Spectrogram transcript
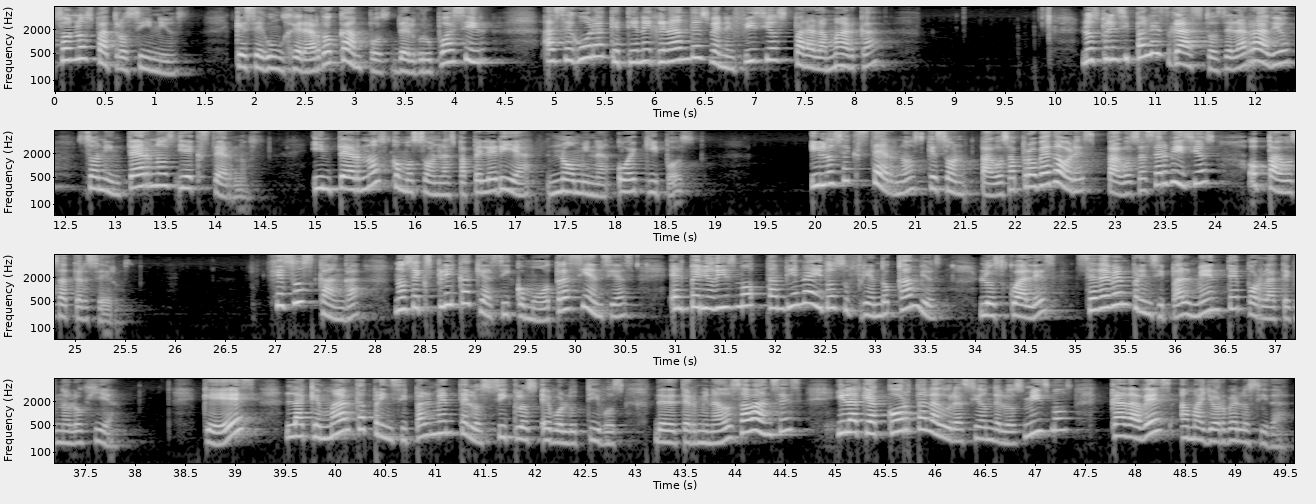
son, los patrocinios, que según Gerardo Campos del grupo ASIR, asegura que tiene grandes beneficios para la marca. Los principales gastos de la radio son internos y externos. Internos como son las papelería, nómina o equipos, y los externos que son pagos a proveedores, pagos a servicios o pagos a terceros. Jesús Kanga nos explica que así como otras ciencias, el periodismo también ha ido sufriendo cambios, los cuales se deben principalmente por la tecnología que es la que marca principalmente los ciclos evolutivos de determinados avances y la que acorta la duración de los mismos cada vez a mayor velocidad.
